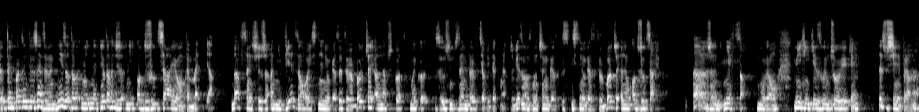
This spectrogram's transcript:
To, to jest bardzo interesujące. Nie, jest o to, nie, nie o to chodzi, że oni odrzucają te media no, w sensie, że oni wiedzą o istnieniu Gazety Wyborczej, ale na przykład moi znajomi prawicowi tak mają, że wiedzą o znaczeniu gaz istnieniu Gazety Wyborczej, ale ją odrzucają. No, że nie chcą. Mówią, Michnik jest złym człowiekiem. To jest oczywiście nieprawda.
